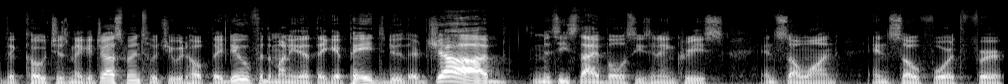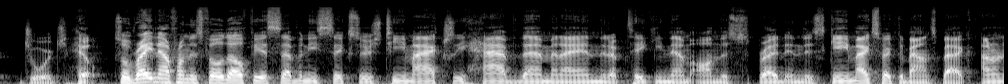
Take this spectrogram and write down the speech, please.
the coaches make adjustments, which you would hope they do for the money that they get paid to do their job, Matisse Thybulle sees an increase, and so on and so forth for George Hill. So right now from this Philadelphia 76ers team, I actually have them and I ended up taking them on the spread in this game. I expect to bounce back. I don't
